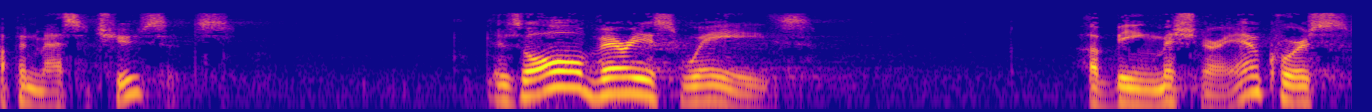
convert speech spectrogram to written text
up in Massachusetts. There's all various ways of being missionary. And of course,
